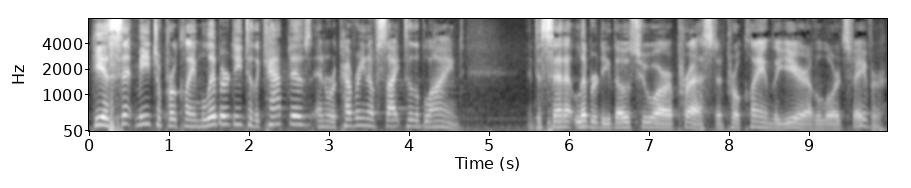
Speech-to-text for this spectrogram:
He has sent me to proclaim liberty to the captives and recovering of sight to the blind, and to set at liberty those who are oppressed, and proclaim the year of the Lord's favor.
